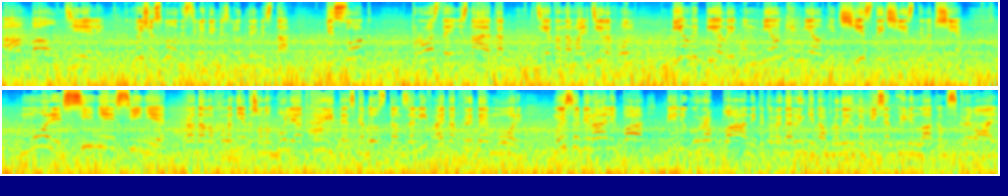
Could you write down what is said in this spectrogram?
обалдели. Вот мы еще с молодости любим безлюдные места. Песок просто, я не знаю, как где-то на Мальдивах, он белый-белый, он мелкий-мелкий, чистый-чистый вообще. Море синее-синее. Правда, оно холоднее, потому что оно более открытое. Скадовск там залив, а это открытое море. Мы собирали по берегу рапаны, которые на рынке там продают по 50 гривен лаком, скрывая.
